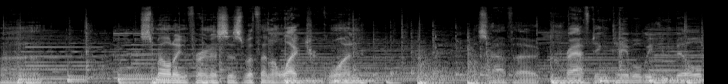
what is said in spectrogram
uh, smelting furnaces with an electric one. Also have a crafting table we can build.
